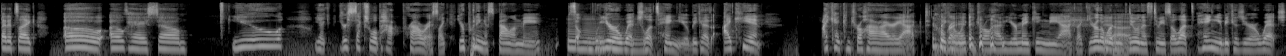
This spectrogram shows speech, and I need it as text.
but it's like oh okay so you like your sexual pa- prowess like you're putting a spell on me so Mhm, you're a witch mhm. let's hang you because i can't i can't control how i react i can only control how you're making me act like you're the one Yeah. who's doing this to me so let's hang you because you're a witch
